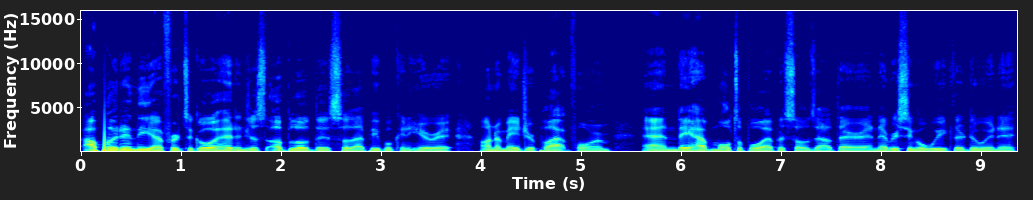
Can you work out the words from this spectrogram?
I'll put in the effort to go ahead and just upload this so that people can hear it on a major platform and they have multiple episodes out there and every single week they're doing it.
